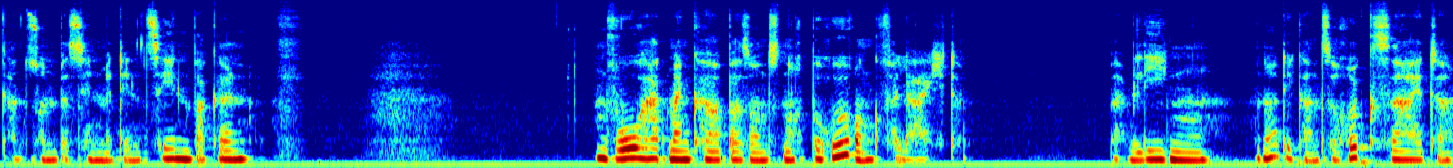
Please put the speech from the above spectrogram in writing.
Kannst so ein bisschen mit den Zehen wackeln. Und wo hat mein Körper sonst noch Berührung vielleicht? Beim Liegen, ne, die ganze Rückseite.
